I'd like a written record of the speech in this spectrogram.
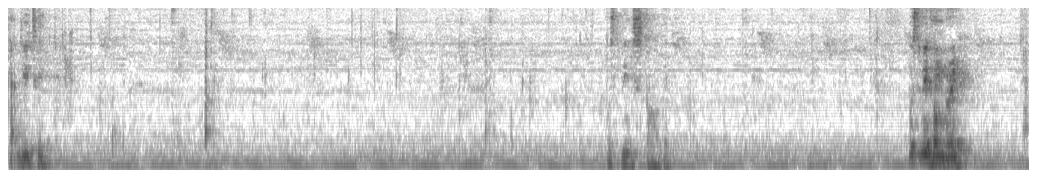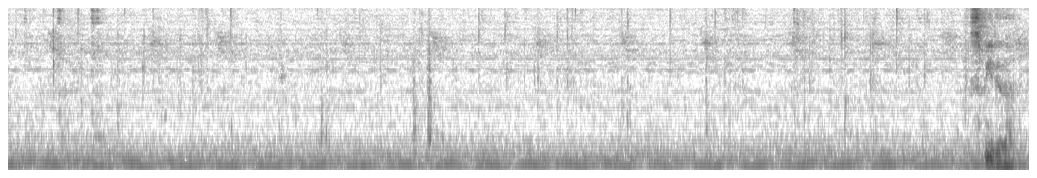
Cat duty. Must have been starving. Must have been hungry. Speed it up.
